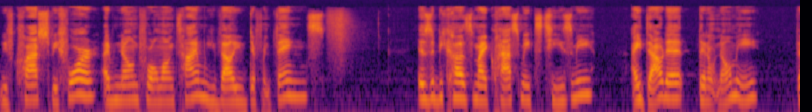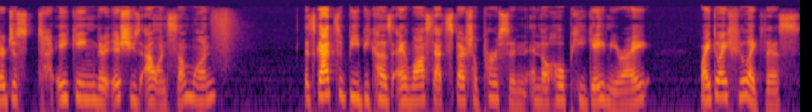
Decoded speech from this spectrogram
We've clashed before. I've known for a long time we value different things. Is it because my classmates tease me? I doubt it. They don't know me. They're just taking their issues out on someone. It's got to be because I lost that special person and the hope he gave me, right? Why do I feel like this?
